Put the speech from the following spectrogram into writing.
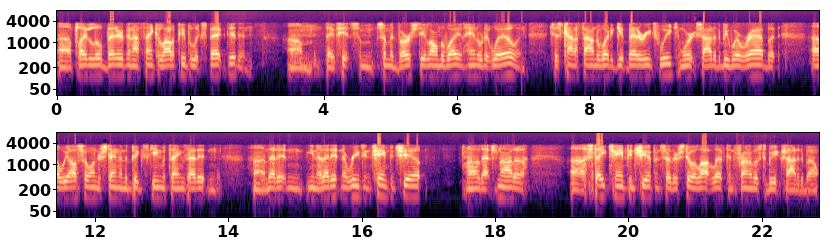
uh, played a little better than I think a lot of people expected, and um, they've hit some, some adversity along the way and handled it well and just kind of found a way to get better each week, and we're excited to be where we're at. But uh, we also understand in the big scheme of things that isn't, uh, that isn't, you know, that that isn't a region championship. Uh, that's not a uh, state championship, and so there's still a lot left in front of us to be excited about.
